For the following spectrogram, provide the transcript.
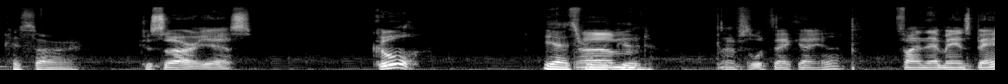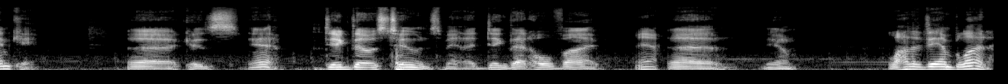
Cassar. Kassar, yes. Cool. Yeah, it's really Um, good. I have to look that guy up. Find that man's Bandcamp. Uh, cause yeah, dig those tunes, man. I dig that whole vibe. Yeah. Uh, you know, a lot of damn blood.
